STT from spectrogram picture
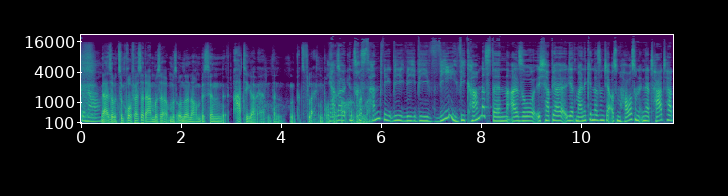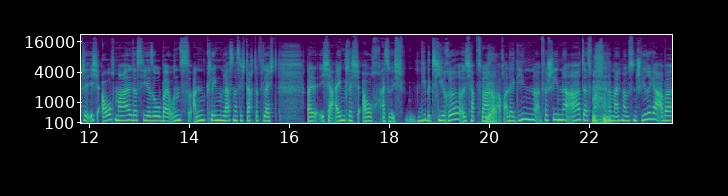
Genau. Na, also zum Professor, da muss, er, muss unser noch ein bisschen artiger werden. Dann wird es vielleicht ein Professor. Ja, aber interessant, wie, wie, wie, wie, wie, wie kam das denn? Also ich habe ja, jetzt meine Kinder sind ja aus dem Haus und in der Tat hatte ich auch mal das hier so bei uns anklingen lassen, dass ich dachte, vielleicht weil ich ja eigentlich auch, also ich liebe Tiere. Ich habe zwar ja. auch Allergien verschiedener Art, das macht mir dann manchmal ein bisschen schwieriger, aber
